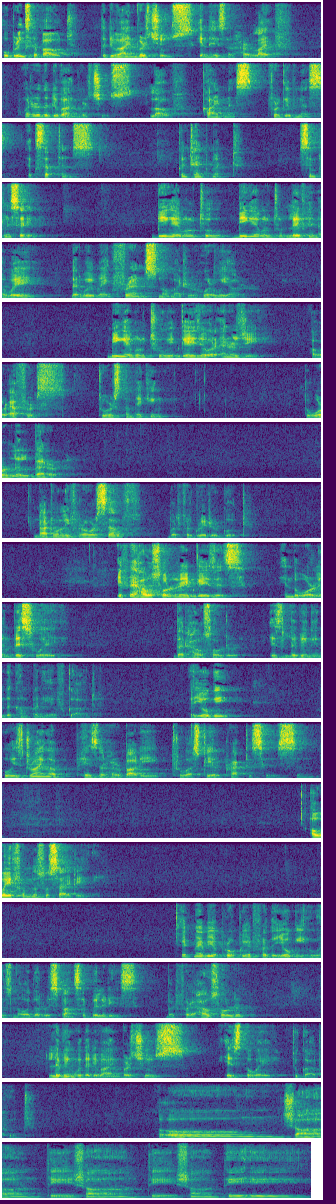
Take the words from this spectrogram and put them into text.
who brings about the divine virtues in his or her life. What are the divine virtues? Love, kindness, forgiveness, acceptance, contentment, simplicity, being able to being able to live in a way that we make friends no matter where we are being able to engage our energy, our efforts towards the making the world a little better. Not only for ourselves, but for greater good. If a householder engages in the world in this way, that householder is living in the company of God a yogi who is drying up his or her body through austere practices and away from the society. It may be appropriate for the yogi who has no other responsibilities, but for a householder, living with the divine virtues is the way to Godhood. Om Shanti Shanti Shanti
